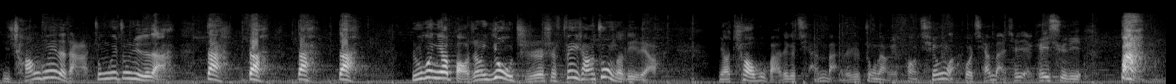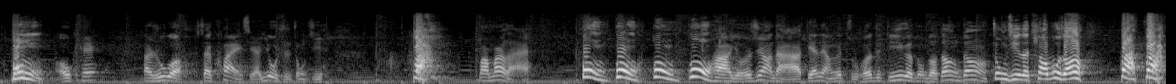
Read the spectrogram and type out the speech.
你常规的打，中规中矩的打，大大大大。如果你要保证右直是非常重的力量，你要跳步把这个前板的这重量给放轻了，或前板其实也可以蓄力，叭嘣，OK。那如果再快一些，右直重击，叭，慢慢来。蹦蹦蹦蹦哈，有的这样打，点两个组合的第一个动作，噔噔，重击的跳步走，叭叭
